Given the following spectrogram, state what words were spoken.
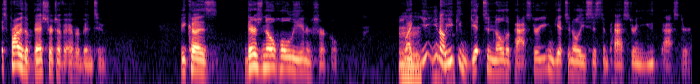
it's probably the best church I've ever been to, because there's no holy inner circle. Like Mhm. you, you know, you can get to know the pastor, you can get to know the assistant pastor and the youth pastor,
